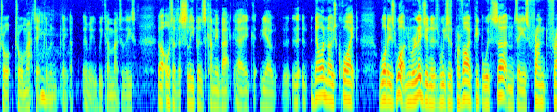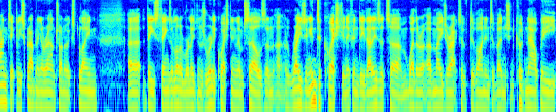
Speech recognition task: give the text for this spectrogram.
tra- traumatic. Mm. I, mean, I mean, we come back to these. Uh, also, the sleepers coming back. Uh, you know, no one knows quite what is what, and religion, is, which has provide people with certainty, is fran- frantically scrabbling around trying to explain. Uh, these things. A lot of religions really questioning themselves and, uh, and, raising into question, if indeed that is a term, whether a major act of divine intervention could now be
